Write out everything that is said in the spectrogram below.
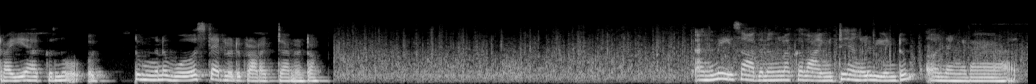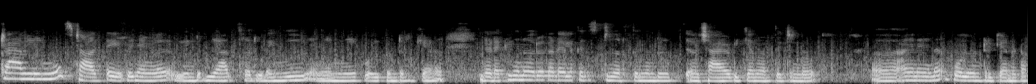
ഡ്രൈ ആക്കുന്നു. ഒട്ടും ഇങ്ങനെ വേസ്റ്റ് ആയിട്ടുള്ള ഒരു പ്രോഡക്റ്റാണ് കേട്ടോ. അങ്ങനെ ഈ സാധനങ്ങളൊക്കെ വാങ്ങിയിട്ട് ഞങ്ങൾ വീണ്ടും ഞങ്ങളുടെ ട്രാവലിങ് സ്റ്റാർട്ട് ചെയ്ത് ഞങ്ങൾ വീണ്ടും യാത്ര തുടങ്ങി അങ്ങനെ പോയിക്കൊണ്ടിരിക്കുകയാണ്. എന്റെ ഇടയ്ക്ക് ഇങ്ങനെ ഓരോ കടയിലൊക്കെ ജസ്റ്റ് നിർത്തുന്നുണ്ട് ചായ കുടിക്കാൻ നിർത്തിയിട്ടുണ്ട്. അങ്ങനെ അങ്ങനെ പോയിക്കൊണ്ടിരിക്കുകയാണ് കേട്ടോ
